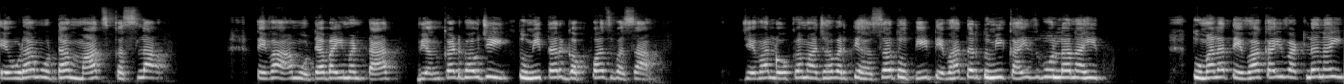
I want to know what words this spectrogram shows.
एवढा मोठा माच कसला? तेव्हा मोठ्या बाई म्हणतात व्यंकट भाऊजी तुम्ही तर गप्पच बसा. जेव्हा लोक माझ्यावरती हसत होती तेव्हा तर तुम्ही काहीच बोलला नाहीत. तुम्हाला तेव्हा काही वाटलं नाही?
